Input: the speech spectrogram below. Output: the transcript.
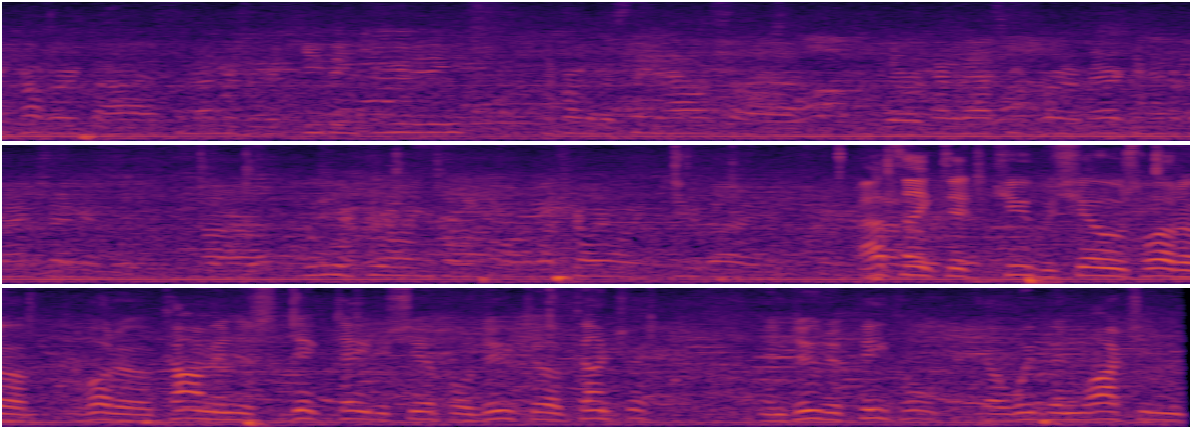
we covered uh, some members of the Cuban community in front of the State House. Uh, they were kind of asking for an American intervention. What are your feelings on, what's going on in Cuba? I think that Cuba shows what a what a communist dictatorship will do to a country and do to people. Uh, we've been watching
